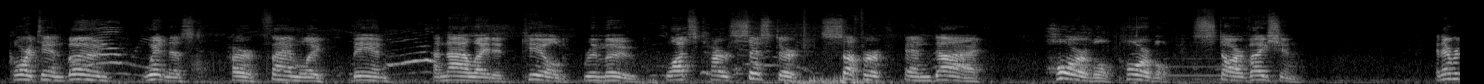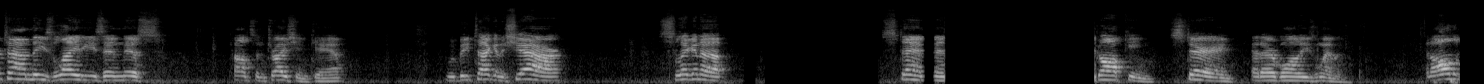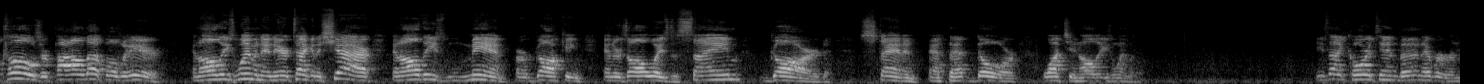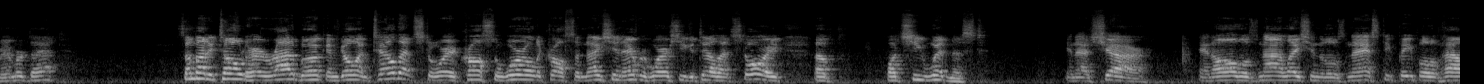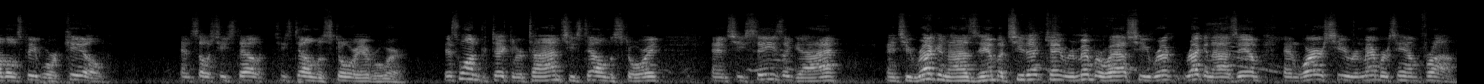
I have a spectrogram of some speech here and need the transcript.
Corrie ten Boom witnessed her family being annihilated, killed, removed, watched her sister suffer and die. Horrible, horrible starvation. And every time these ladies in this concentration camp would be taking a shower, slicking up, standing gawking, staring at every one of these women. And all the clothes are piled up over here. And all these women in here taking a shower, and all these men are gawking, and there's always the same guard standing at that door watching all these women. You think Corrie ten Boom ever remembered that? Somebody told her to write a book and go and tell that story across the world, across the nation, everywhere she could tell that story of what she witnessed in that shire and all those annihilation of those nasty people of how those people were killed. And so she's, tell, she's telling the story everywhere. This one particular time, she's telling the story, and she sees a guy, and she recognizes him, but she can't remember how she rec- recognizes him and where she remembers him from.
